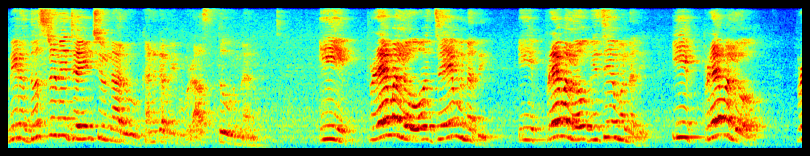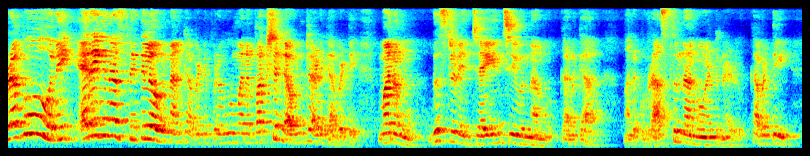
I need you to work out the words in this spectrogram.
మీరు దుష్టుని జయించి ఉన్నారు. కనుక మీకు వ్రాస్తూ ఉన్నాను. ఈ ప్రేమలో జయం ఉన్నది. ఈ ప్రేమలో విజయం ఉన్నది. ఈ ప్రేమలో ప్రభువుని ఎరిగిన స్థితిలో ఉన్నాం కాబట్టి ప్రభు మన పక్షంగా ఉంటాడు కాబట్టి మనము దుష్టుని జయించి ఉన్నాము. కనుక మనకు వ్రాస్తున్నాను అంటున్నాడు. కాబట్టి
